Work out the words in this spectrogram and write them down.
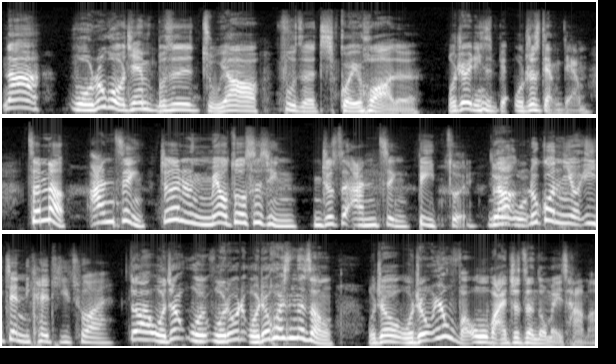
那我如果今天不是主要负责规划的，我就一定是我就是讲这样。真的安静，就是你没有做事情，你就是安静闭嘴。然后如果你有意见，你可以提出来。对啊，我就我我就我就会是那种，我就我就因为我我本来就真的都没差嘛，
